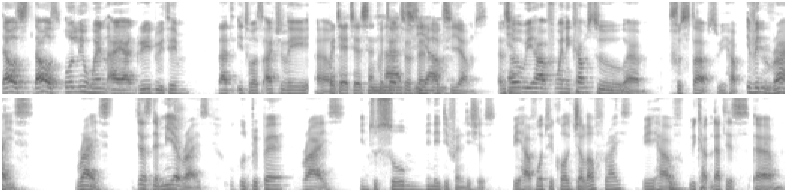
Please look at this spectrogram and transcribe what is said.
that was that was only when I agreed with him that it was actually uh, potatoes and potatoes nuts. and yam. not yams. And so Yeah. we have, when it comes to um, foodstuffs, we have even rice, rice, just the mere rice. We could prepare rice into so many different dishes. We have what we call jollof rice. We have we can that is um,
